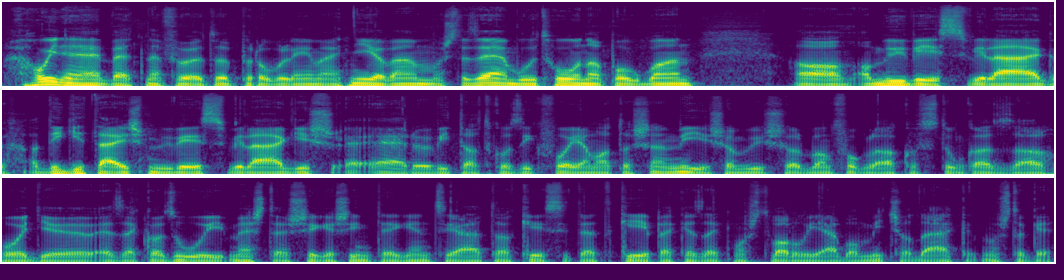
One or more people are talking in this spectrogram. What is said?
Hogy ne ebetne föl több problémát? Nyilván most az elmúlt hónapokban a, a művészvilág, a digitális művészvilág is erről vitatkozik folyamatosan. Mi is a műsorban foglalkoztunk azzal, hogy ezek az új mesterséges intelligencia által készített képek, ezek most valójában micsodák. Most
